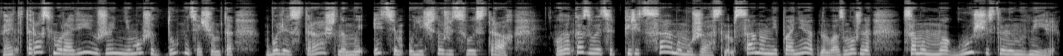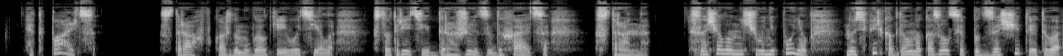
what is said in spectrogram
На этот раз муравей уже не может думать о чем-то более страшном и этим уничтожить свой страх. Он оказывается перед самым ужасным, самым непонятным, возможно, самым могущественным в мире. Это пальцы. Страх в каждом уголке его тела. 103-й дрожит, задыхается. Странно. Сначала он ничего не понял, но теперь, когда он оказался под защитой этого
